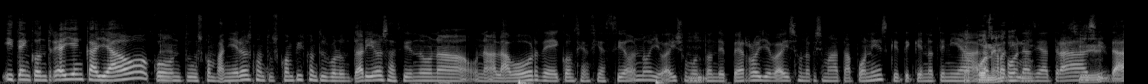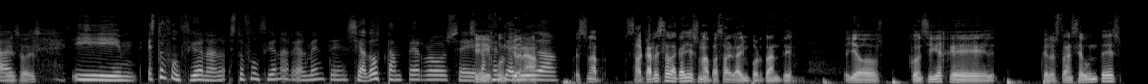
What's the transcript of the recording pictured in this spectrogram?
y te encontré ahí en Callao con Sí. tus compañeros, con tus compis, con tus voluntarios haciendo una, una labor de concienciación, ¿no? Lleváis un Mm. montón de perros, lleváis uno que se llama Tapones, que, te- que no tenía Tapones. las patitas de atrás Sí, y tal. eso es. Y esto funciona, ¿no? Esto funciona realmente. Se adoptan perros, eh, Sí, la gente funciona. ayuda. Es una, sacarles a la calle es una pasarela importante. Ellos consiguen que, que los transeúntes,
